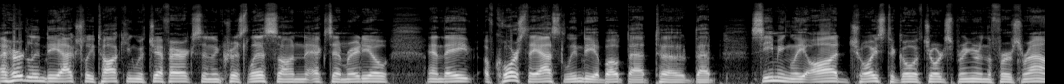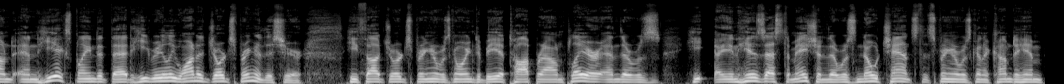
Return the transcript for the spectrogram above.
I heard Lindy actually talking with Jeff Erickson and Chris Liss on XM Radio, and they, of course, they asked Lindy about that uh, that seemingly odd choice to go with George Springer in the first round, and he explained it that he really wanted George Springer this year. He thought George Springer was going to be a top round player, and there was he, in his estimation, there was no chance that Springer was going to come to him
